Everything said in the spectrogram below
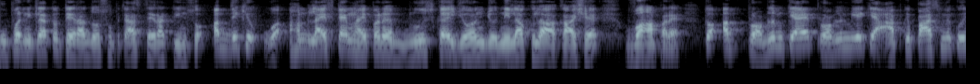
ऊपर निकला तो तेरह, दो सौ पचास, तेरह, तीन सौ। अब देखिए हम लाइफ टाइम हाई पर है ब्लू स्काई जोन जो नीला खुला आकाश है, वहाँ पर है। तो अब प्रॉब्लम क्या है? प्रॉब्लम ये कि आपके पास में कोई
